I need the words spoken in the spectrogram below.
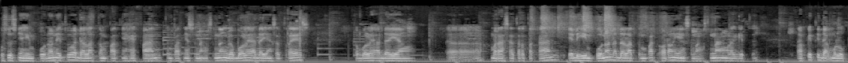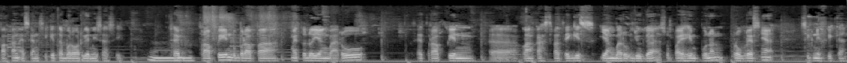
khususnya himpunan itu adalah tempatnya have fun, tempatnya senang-senang, nggak boleh ada yang stres, nggak boleh ada yang eh, merasa tertekan. Jadi himpunan adalah tempat orang yang senang-senang lah gitu. Tapi tidak melupakan esensi kita berorganisasi. Hmm. saya terapin beberapa metode yang baru. Saya terapin eh, langkah strategis yang baru juga supaya himpunan progresnya signifikan.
